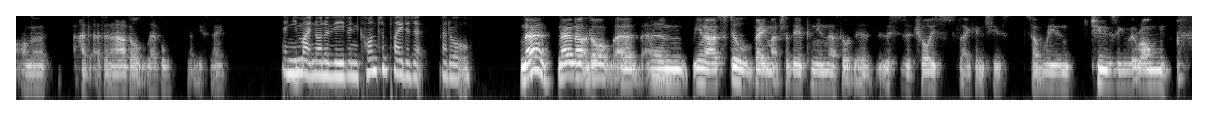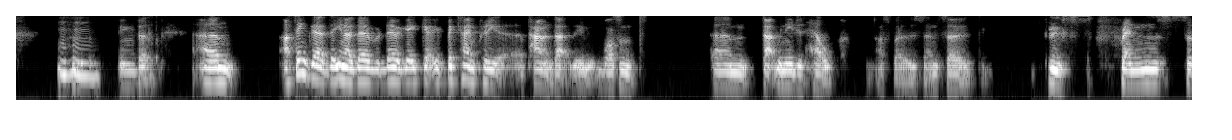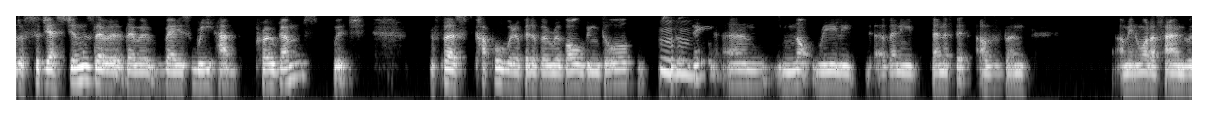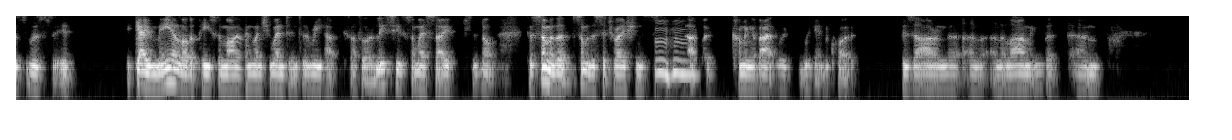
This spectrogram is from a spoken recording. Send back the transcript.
on a at, at an adult level. Let me say. And you might not have even contemplated it at all. No, no, not at all. Uh, um, you know, I was still very much of the opinion. That I thought this is a choice, like, and she's some reason choosing the wrong hmm thing. But um, I think that you know, there, there it it became pretty apparent that it wasn't um, that we needed help, I suppose, and so through friends' sort of suggestions, there were there were various rehab programs which the first couple were a bit of a revolving door sort Mhm. of thing, um, not really of any benefit other than, I mean, what I found was was it it gave me a lot of peace of mind when she went into the rehab because I thought at least she's somewhere safe. She's not because some of the some of the situations hmm that were coming about were, were getting quite bizarre and, and, and alarming. But um,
